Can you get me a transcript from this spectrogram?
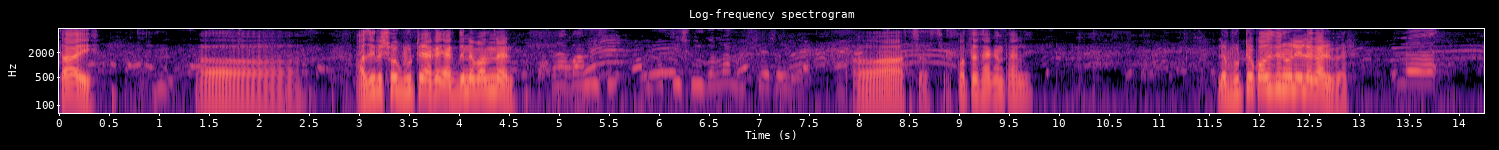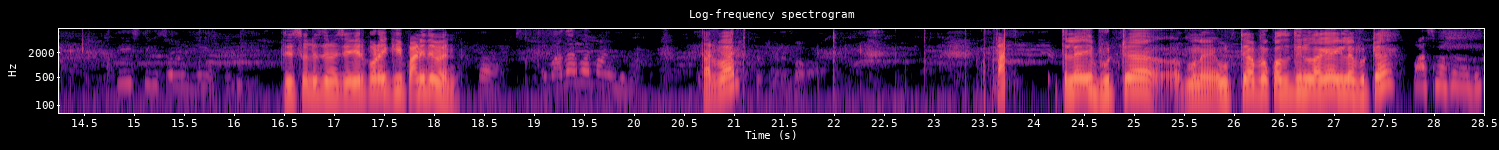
তাই? আজকে সব ভুট্টা একদিনে বাঁধলেন? হ্যাঁ আচ্ছা আচ্ছা। কোথায় থাকেন তাহলে? ভুট্টা কতদিন হলে এলাকা আসবার এলে তিরিশ চল্লিশ দিন হয়েছে। এরপরে কি পানি দেবেন? হ্যাঁ তারপর? তাহলে এই ভুট্টা মানে উঠতে আপনার কতদিন লাগে এগুলা ভুট্টা? পাঁচ মাসের অধিক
